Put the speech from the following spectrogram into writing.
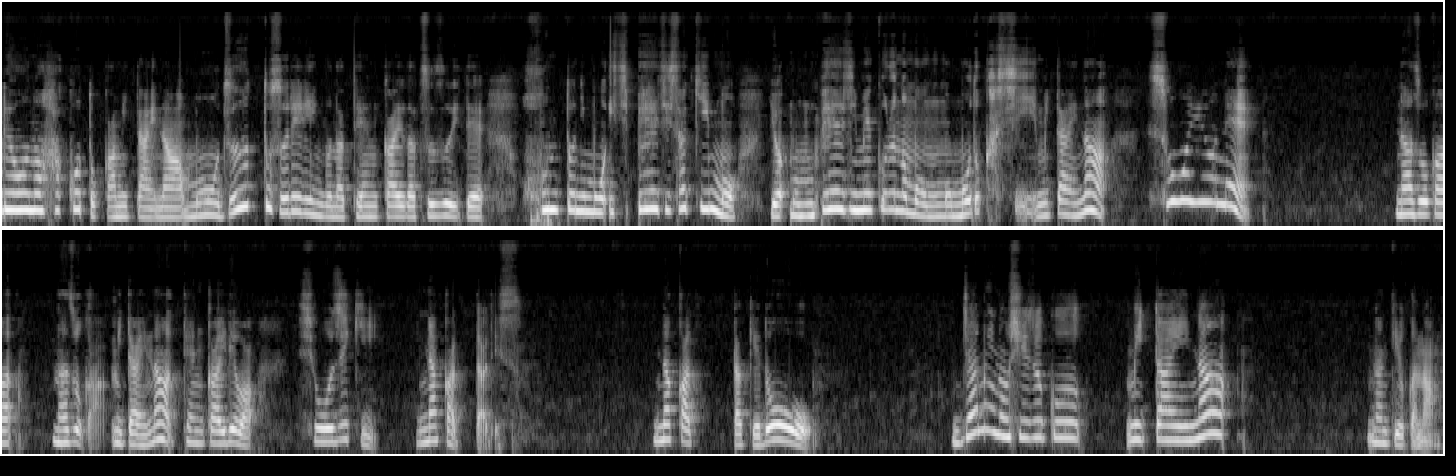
毛量の箱とかみたいな、もうずっとスリリングな展開が続いて、本当にもう1ページ先も、いや、もうページめくるのももうもどかしいみたいな、そういうね、謎が、謎が、みたいな展開では正直なかったです。なかったけど、ジャミの雫みたいな、なんていうかな。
